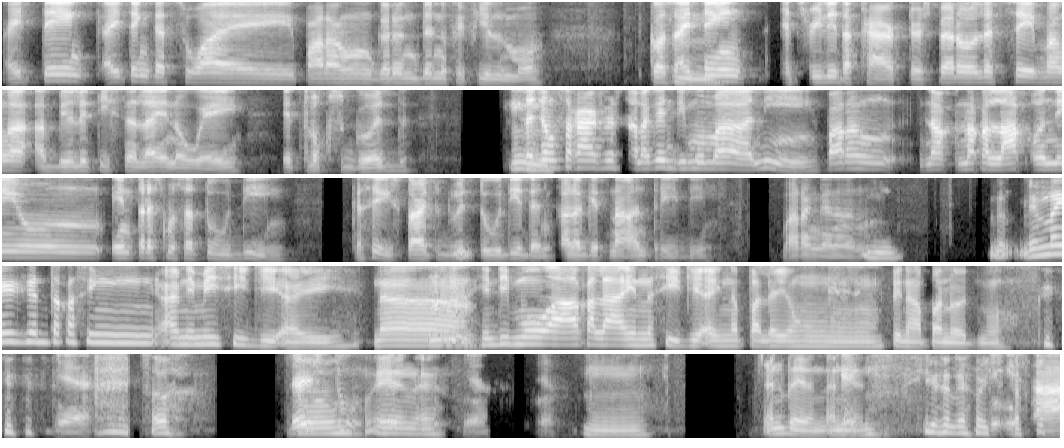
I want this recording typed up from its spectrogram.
I think I think that's why parang ganun din feel mo. Because I Mm. think it's really the characters. Pero let's say mga abilities nila in a way, it looks good. Mm. Sadyang sa characters talaga hindi mo maani. Parang na- naka-lock on na yung interest mo sa 2D. Kasi you started with 2D then kalagitnaan 3D. Parang ganun. Mm. May magaganda kasing anime CGI na Mhm. hindi mo aakalain na CGI na pala yung pinapanood mo. Yeah. So, There's so, two. Ayun na. Yeah. Yeah. Mm. Ano ba yun? Ano Okay. yun? Yun Yung isa,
